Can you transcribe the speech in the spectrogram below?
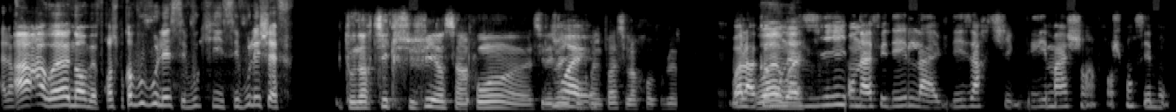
Alors Ah ouais, non, mais franchement, comme vous voulez, c'est vous qui, c'est vous les chefs. Ton article suffit, hein, c'est un point. euh, si les gens ne Ouais. comprennent pas, c'est leur problème. Voilà, comme Ouais, on a dit, on a fait des lives, des articles, des machins. Franchement, c'est bon.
